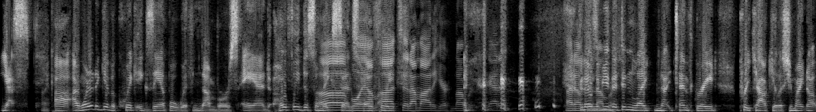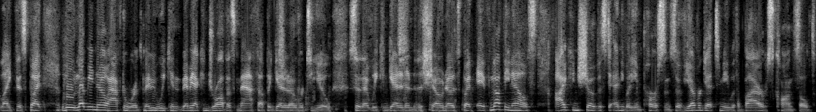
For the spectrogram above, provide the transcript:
Yes, Okay. uh, I wanted to give a quick example with numbers, and hopefully this will make oh sense. boy, I'm, hopefully, that's it. I'm out of here. Numbers. I don't For do those of you that didn't like 10th grade pre-calculus, you might not like this, but Lou, let me know afterwards. Maybe we can, maybe I can draw this math up and get it over to you so that we can get it into the show notes. But if nothing else, I can show this to anybody in person. So if you ever get to me with a buyer's consult,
